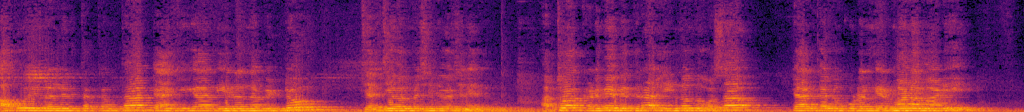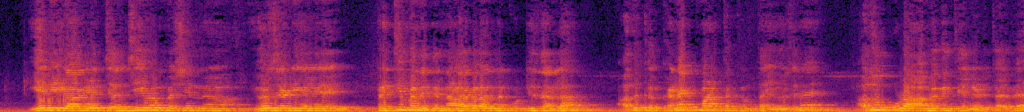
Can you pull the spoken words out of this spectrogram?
ಆ ಊರಿನಲ್ಲಿರ್ತಕ್ಕಂಥ ಟ್ಯಾಂಕಿಗೆ ಆ ನೀರನ್ನು ಬಿಟ್ಟು ಜಲ್ ಜೀವನ್ ಮಿಷನ್ ಯೋಜನೆ ಅಥವಾ ಕಡಿಮೆ ಬಿದ್ದರೆ ಅಲ್ಲಿ ಇನ್ನೊಂದು ಹೊಸ ಟ್ಯಾಂಕನ್ನು ಕೂಡ ನಿರ್ಮಾಣ ಮಾಡಿ ಏನು ಈಗಾಗಲೇ ಜಲಜೀವನ್ ಮಿಷನ್ ಯೋಜನೆ ಅಡಿಯಲ್ಲಿ ಪ್ರತಿ ಮನೆಗೆ ನಳಗಳನ್ನು ಕೊಟ್ಟಿದ್ದಲ್ಲ ಅದಕ್ಕೆ ಕನೆಕ್ಟ್ ಮಾಡ್ತಕ್ಕಂಥ ಯೋಜನೆ ಅದು ಕೂಡ ಆಮಗತಿಯಲ್ಲಿ ನಡೀತಾ ಇದೆ.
